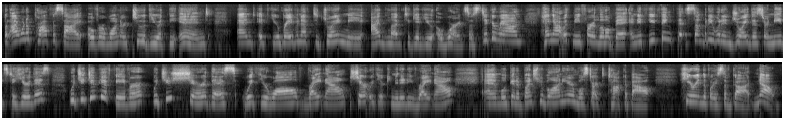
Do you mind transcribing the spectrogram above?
but I want to prophesy over one or two of you at the end. And if you're brave enough to join me, I'd love to give you a word. So stick around, hang out with me for a little bit. And if you think that somebody would enjoy this or needs to hear this, would you do me a favor? Would you share this with your wall right now? Share it with your community right now. And we'll get a bunch of people on here and we'll start to talk about hearing the voice of God. Now,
